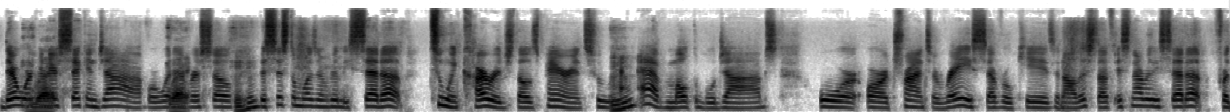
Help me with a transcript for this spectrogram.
They're working their second job or whatever. Right. So mm-hmm. the system wasn't really set up to encourage those parents who ha- mm-hmm. have multiple jobs or are trying to raise several kids and all this stuff. It's not really set up for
